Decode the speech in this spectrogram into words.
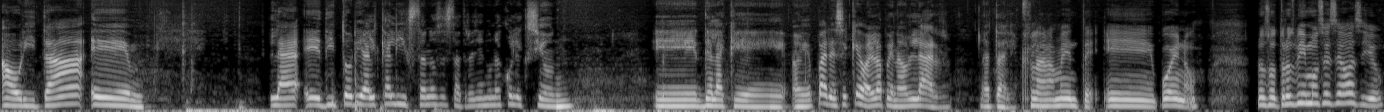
ahorita em, la editorial Calixta nos está trayendo una colección eh, de la que a mí me parece que vale la pena hablar. Natalia. Claramente. Eh, bueno, nosotros vimos ese vacío,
